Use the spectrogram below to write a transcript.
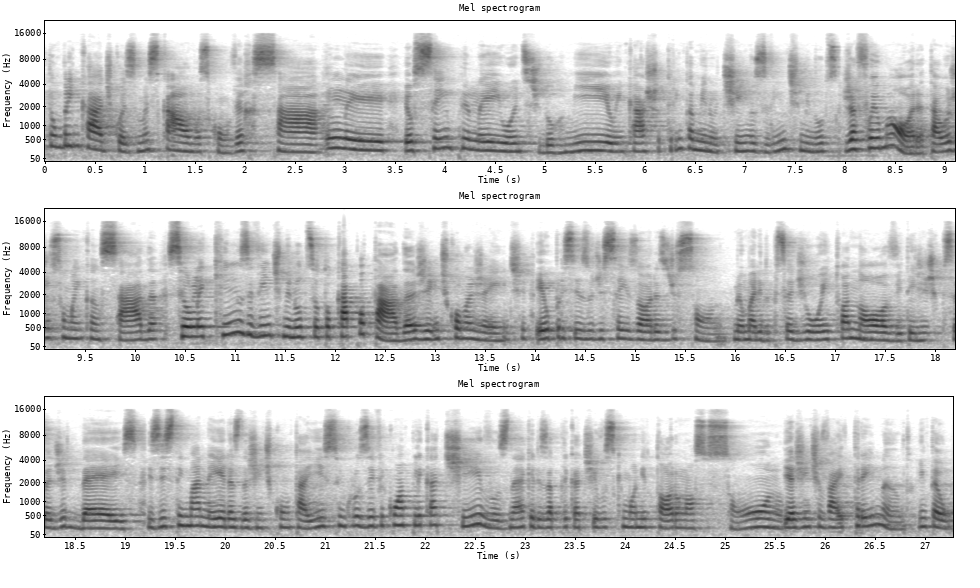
Então, brincar de coisas mais calmas, conversar, ler. Eu sempre leio antes de dormir, eu encaixo 30 minutinhos, 20 minutos. Já foi uma hora, tá? Hoje eu sou mãe cansada. Se eu ler 15, 20 minutos, eu tô capotada, gente como a gente. Eu preciso de 6 horas de sono. Meu marido precisa de 8 a 9, tem gente que precisa de 10. Existem maneiras da gente contar isso, inclusive com aplicativos, né? Aqueles aplicativos que monitoram o nosso sono e a gente vai treinando. Então,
